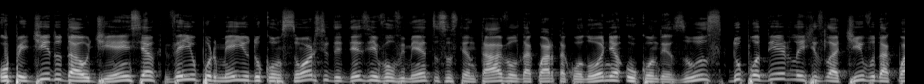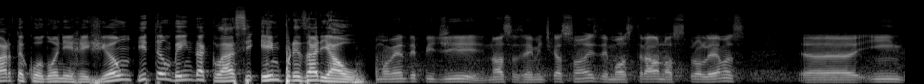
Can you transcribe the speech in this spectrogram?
o pedido da audiência veio por meio do Consórcio de Desenvolvimento Sustentável da Quarta Colônia, o Condesus, do Poder Legislativo da Quarta Colônia e Região e também da classe empresarial. É o momento de pedir nossas reivindicações, de mostrar os nossos problemas. Uh, em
